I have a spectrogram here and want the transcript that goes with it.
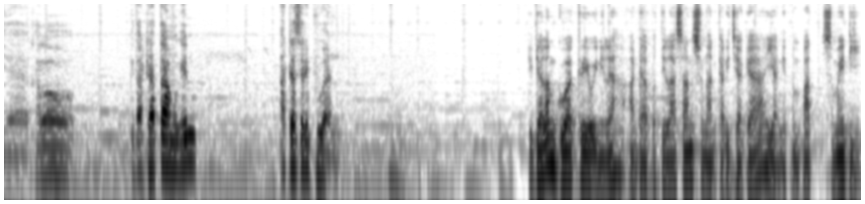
Ya kalau kita data mungkin ada seribuan. Di dalam Gua Kreo inilah ada petilasan Sunan Kalijaga, yakni tempat semedi.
